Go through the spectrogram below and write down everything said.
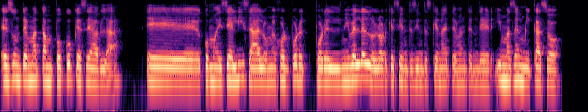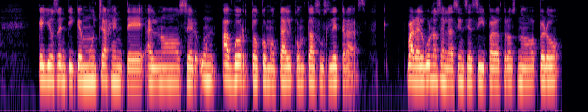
Es un tema tampoco que se habla. Eh, como decía Lisa, a lo mejor por, por el nivel del dolor que sientes, sientes que nadie te va a entender. Y más en mi caso, que yo sentí que mucha gente, al no ser un aborto como tal, con todas sus letras, para algunos en la ciencia sí, para otros no, pero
